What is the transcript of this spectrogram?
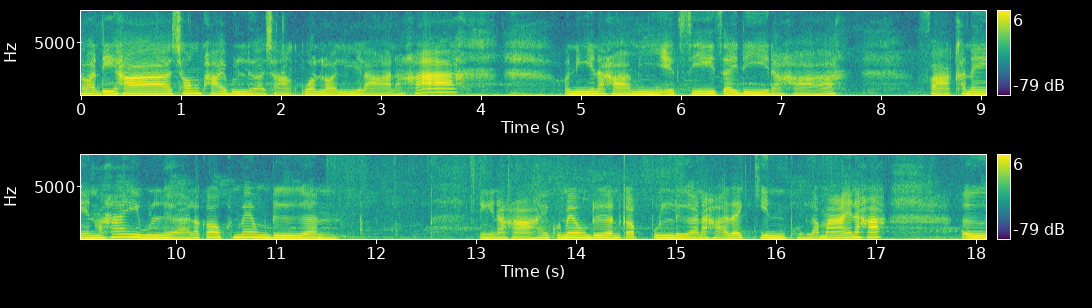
สวัสดีค่ะ ช่องพายบุญเหลือช้างอ้วนร้อยลีลานะคะ วันนี้นะคะมี FC ใจดีนะคะ ฝากคะแนนมาให้บุญเหลือแล้วก็คุณแม่วงเดือน นี่นะคะ ให้คุณแม่วงเดือนกับบุญเหลือนะคะ ได้กินผลไม้นะคะเออ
